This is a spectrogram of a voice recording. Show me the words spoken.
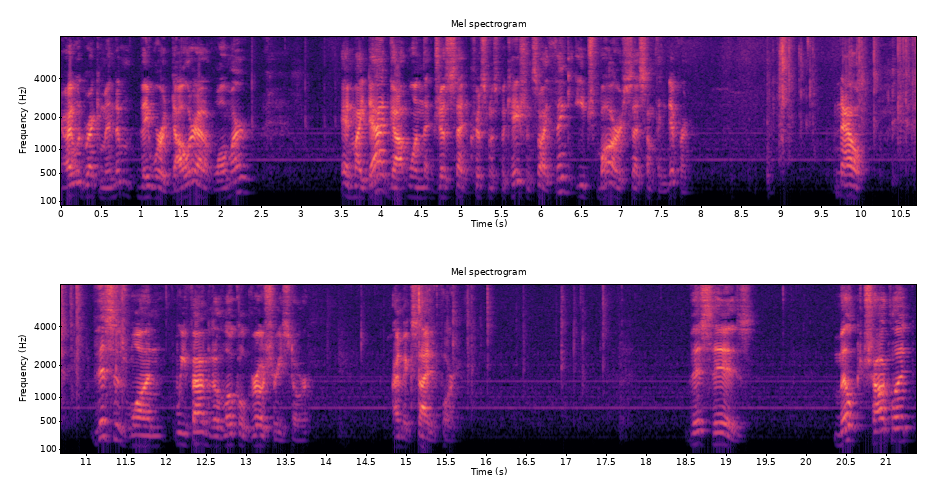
I would recommend them. They were a dollar out at Walmart. And my dad got one that just said Christmas Vacation, so I think each bar says something different. Now, this is one we found at a local grocery store. I'm excited for. This is milk chocolate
